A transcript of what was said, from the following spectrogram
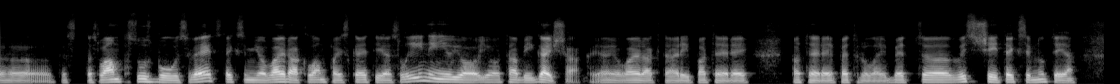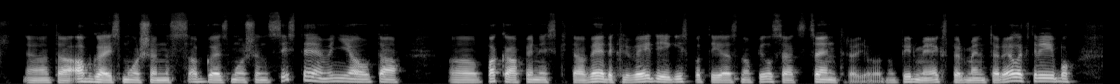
uh, tas, tas lampas uzbūves veids, teiksim, jo vairāk lampai skaitījās līniju, jo, jo tā bija gaišāka, ja, jo vairāk tā arī patērēja, patērēja petrolēju. Bet uh, viss šī, teiksim, nu, tie, uh, tā apgaismošanas, apgaismošanas sistēma, viņi jau tā uh, pakāpeniski, tā vēdekļu veidīgi izplatījās no pilsētas centra, jo nu, pirmie eksperimenti ar elektrību uh,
